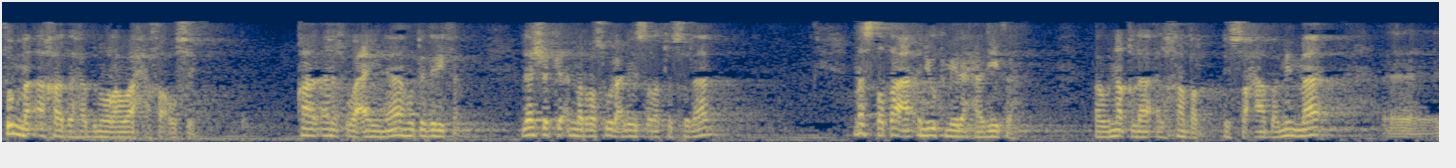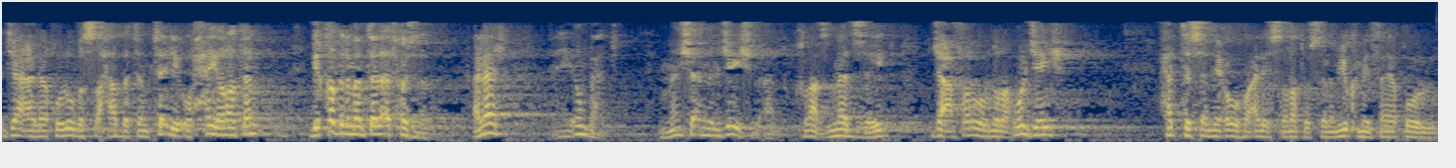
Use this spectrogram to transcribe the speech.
ثم أخذها ابن رواحة فأصيب. قال أنس وعيناه تذرفا. لا شك أن الرسول عليه الصلاة والسلام ما استطاع أن يكمل حديثه. أو نقل الخبر للصحابة مما آه، جعل قلوب الصحابة تمتلئ حيرة بقدر ما امتلأت حزنا. علاش؟ يعني أم بعد ما شأن الجيش الآن. خلاص مات زيد جعفر وابن راه والجيش. حتى سمعوه عليه الصلاة والسلام يكمل فيقول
